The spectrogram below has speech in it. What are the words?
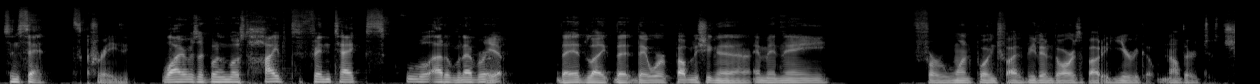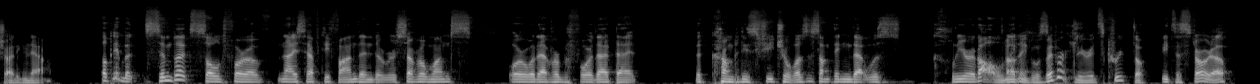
It's insane. It's crazy. Wyre was like one of the most hyped fintechs, cool out of whatever. Yep. They had like they, they were publishing a M&A for 1.5 billion dollars about a year ago. Now they're just shutting down. Okay, but Simplex sold for a nice hefty fund, and there were several months or whatever before that that the company's future wasn't something that was clear at all. Nothing was ever clear. It's crypto. It's a startup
